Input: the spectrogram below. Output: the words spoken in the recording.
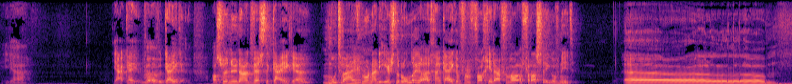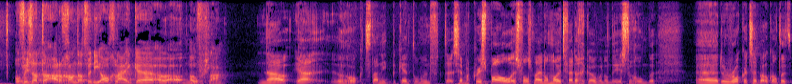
Ja. Ja, kijk, we, we- kijk, als we nu naar het westen kijken, moeten we eigenlijk nog naar die eerste ronde eh, gaan kijken? Verwacht je daar verwa- verrassing of niet? Ehm, Of is dat te arrogant dat we die al gelijk eh, o- overslaan? nou ja, de Rockets staan niet bekend om hun. Zeg maar, Chris Paul is volgens mij nog nooit verder gekomen dan de eerste ronde. Eh, de Rockets hebben ook altijd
